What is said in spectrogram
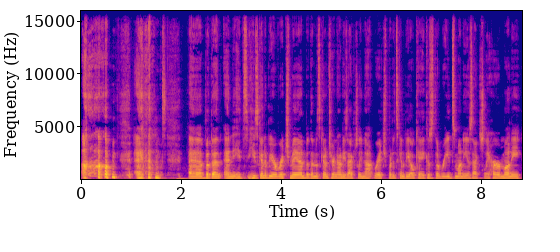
Um, and uh, but then and he's he's going to be a rich man, but then it's going to turn out he's actually not rich, but it's going to be okay because the Reed's money is actually her money.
